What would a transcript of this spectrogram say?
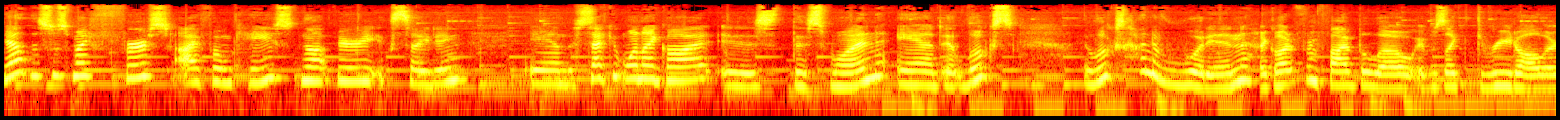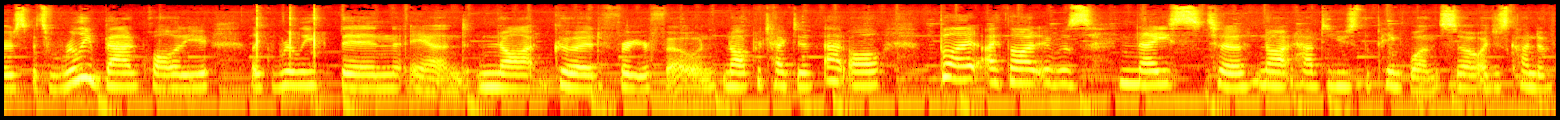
yeah, this was my first iPhone case, not very exciting. And the second one I got is this one, and it looks it looks kind of wooden. I got it from Five Below. It was like $3. It's really bad quality, like really thin and not good for your phone. Not protective at all. But I thought it was nice to not have to use the pink one, so I just kind of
